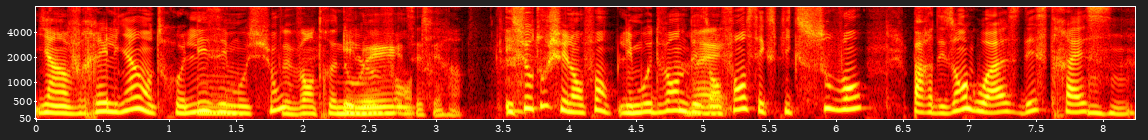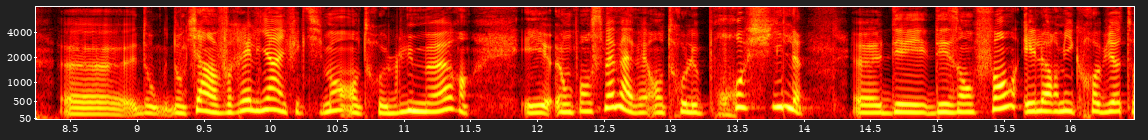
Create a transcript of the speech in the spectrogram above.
Il y a un vrai lien entre les mmh. émotions le ventre noué, et le ventre. etc. Et surtout chez l'enfant. Les maux de ventre des enfants s'expliquent souvent par des angoisses, des stress. Mhm. Euh, donc, donc il y a un vrai lien effectivement entre l'humeur et on pense même avec, entre le profil euh, des, des, enfants et leur microbiote.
